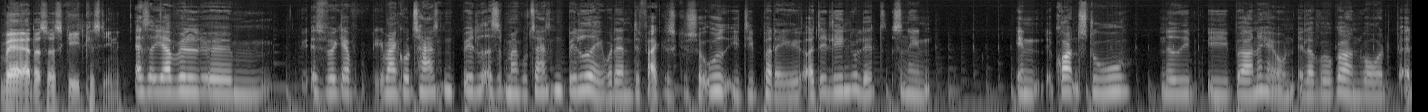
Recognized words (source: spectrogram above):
Hvad er der så sket, Christine? Altså, jeg vil... Øhm, altså, jeg, man kunne tegne sådan et billede, altså, man kunne tegne sådan et billede af, hvordan det faktisk så ud i de par dage. Og det ligner jo lidt sådan en, en grøn stue nede i, i børnehaven, eller vuggeren, hvor at, at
